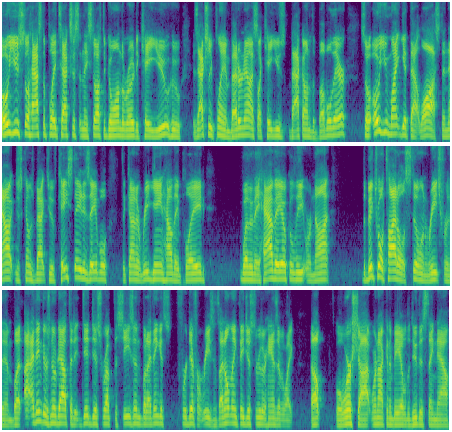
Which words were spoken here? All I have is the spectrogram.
OU still has to play Texas, and they still have to go on the road to KU, who is actually playing better now. I saw KU's back onto the bubble there. So OU might get that lost. And now it just comes back to if K State is able to kind of regain how they played, whether they have Ayoka Lee or not, the Big 12 title is still in reach for them. But I think there's no doubt that it did disrupt the season, but I think it's for different reasons. I don't think they just threw their hands up like, oh, well, we're shot. We're not going to be able to do this thing now.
